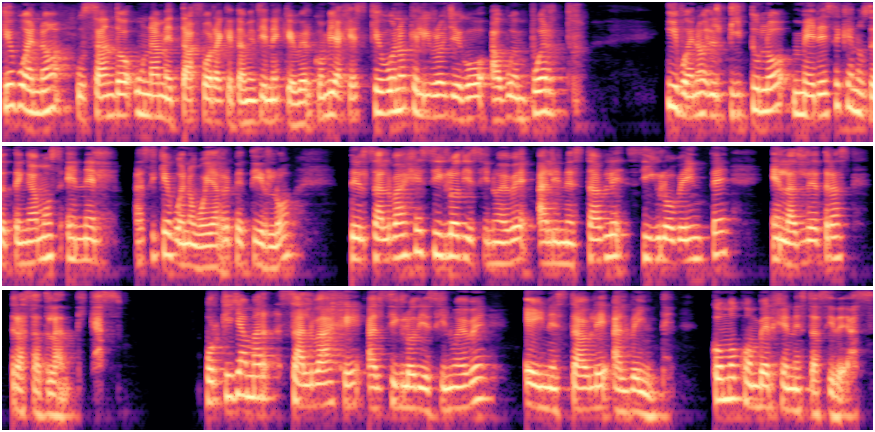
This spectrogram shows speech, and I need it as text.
Qué bueno, usando una metáfora que también tiene que ver con viajes, qué bueno que el libro llegó a buen puerto y bueno, el título merece que nos detengamos en él. Así que bueno, voy a repetirlo. Del salvaje siglo XIX al inestable siglo XX en las letras transatlánticas. ¿Por qué llamar salvaje al siglo XIX e inestable al XX? ¿Cómo convergen estas ideas?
